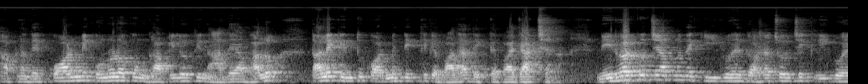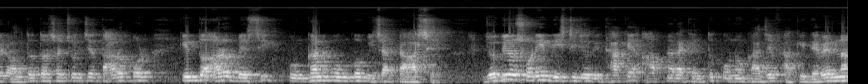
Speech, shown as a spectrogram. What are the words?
আপনাদের কর্মে কোনো রকম গাফিলতি না দেওয়া ভালো। তাহলে কিন্তু কর্মের দিক থেকে বাধা দেখতে পাওয়া যাচ্ছে না। নির্ভর করছে আপনাদের কী গ্রহের দশা চলছে, কী গ্রহের অন্তর্দশা চলছে, তার উপর কিন্তু আরও বেশি পুঙ্খানুপুঙ্খ বিচারটা আসে। যদিও শনির দৃষ্টি যদি থাকে, আপনারা কিন্তু কোনো কাজে ফাঁকি দেবেন না।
